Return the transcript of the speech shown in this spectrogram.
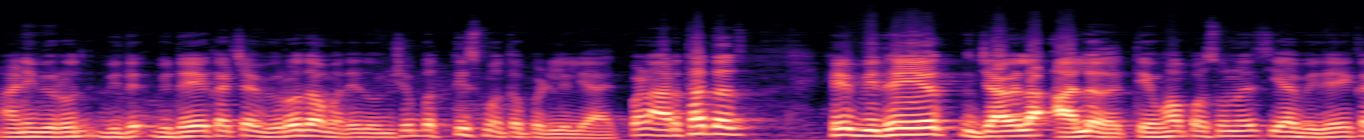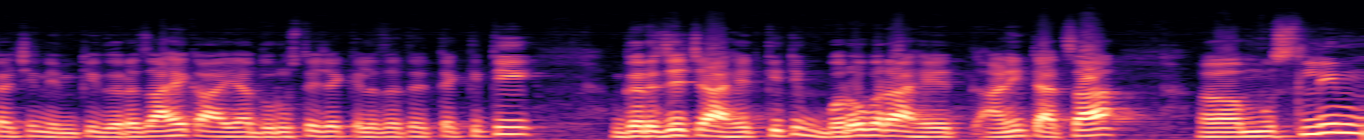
आणि विरोध विधे- विधेयकाच्या विरोधामध्ये दोनशे बत्तीस मतं पडलेली आहेत. पण अर्थातच हे विधेयक ज्यावेळेला आलं तेव्हापासूनच या विधेयकाची नेमकी गरज आहे का? या दुरुस्त्या ज्या केल्या जातात त्या किती गरजेच्या आहेत किती बरोबर आहेत आणि त्याचा मुस्लिम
